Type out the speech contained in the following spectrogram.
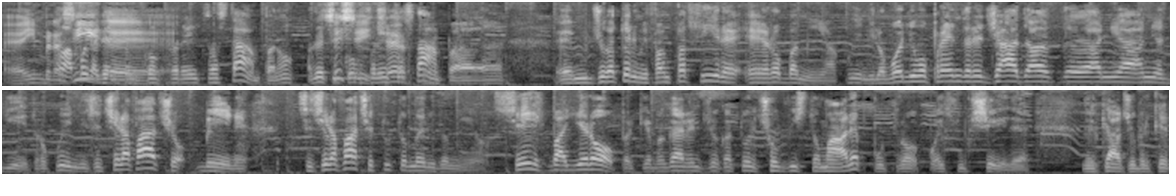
eh, in Brasile? No, ha detto in conferenza stampa, no? Ha detto sì, in conferenza certo. stampa. Eh, eh, il giocatore mi fa impazzire è roba mia, quindi lo volevo prendere già da, da anni, anni addietro, quindi se ce la faccio bene, se ce la faccio è tutto merito mio, se sbaglierò perché magari il giocatore ci ho visto male, purtroppo poi succede nel calcio perché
